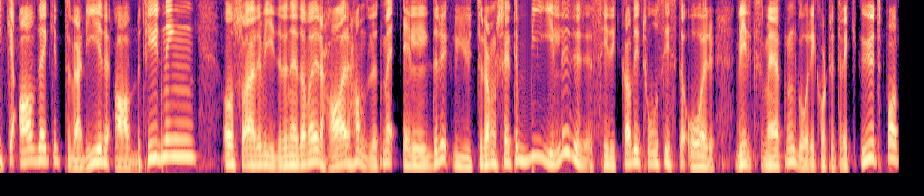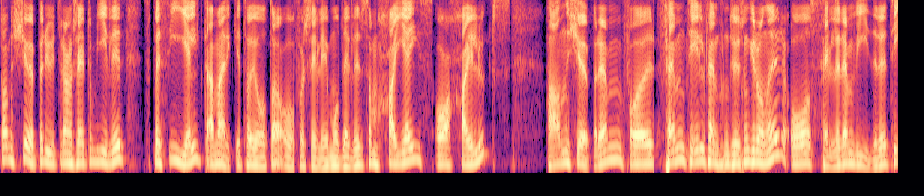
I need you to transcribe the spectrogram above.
ikke avdekket verdier av betydning. Og så er det videre nedover. Har handlet med eldre utrangerte biler ca. de to siste år. Virksomheten går i korte trekk ut på at han kjøper utrangerte biler, spesielt av merket Toyota og forskjellige modeller som Hiace og Hilux. Han kjøper dem for 5 000-15 000 kroner og selger dem videre til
